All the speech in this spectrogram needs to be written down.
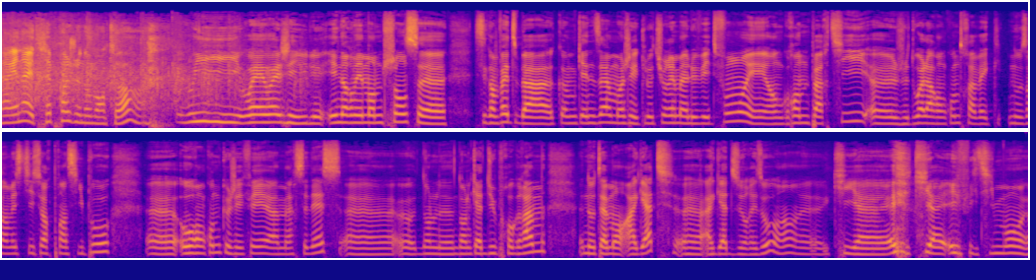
Marina est très proche de nos mentors. Oui, ouais, ouais, j'ai eu énormément de chance. Euh, c'est qu'en fait, bah, comme Kenza, moi j'ai clôturé ma levée de fonds et en grande partie, euh, je dois la rencontre avec nos investisseurs principaux euh, aux rencontres que j'ai fait à Mercedes dans, le, cadre du programme, notamment Agathe, Agathe The Réseau, hein, qui, a, effectivement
